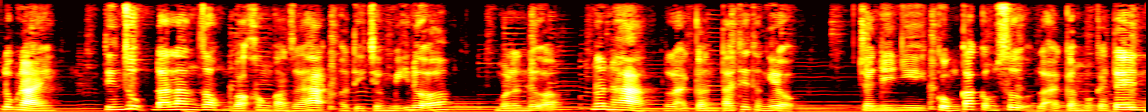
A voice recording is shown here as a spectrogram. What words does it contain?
Lúc này, tín dụng đã lan rộng và không còn giới hạn ở thị trường Mỹ nữa. Một lần nữa, ngân hàng lại cần tái thiết thương hiệu Giannini cùng các cộng sự lại cần một cái tên,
